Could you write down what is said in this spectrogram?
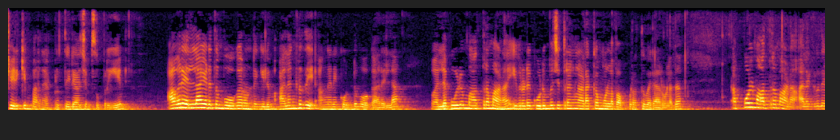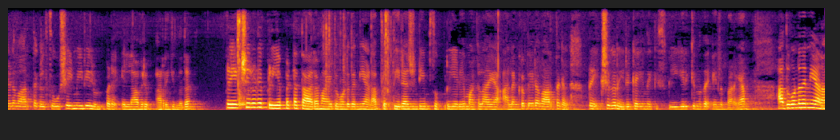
ശരിക്കും പറഞ്ഞാൽ പൃഥ്വിരാജും സുപ്രിയയും. അവരെല്ലായിടത്തും പോകാറുണ്ടെങ്കിലും അലങ്കൃതയെ അങ്ങനെ കൊണ്ടുപോകാറില്ല. വല്ലപ്പോഴും മാത്രമാണ് ഇവരുടെ കുടുംബചിത്രങ്ങൾ അടക്കമുള്ളവ പുറത്തു വരാറുള്ളത്. അപ്പോൾ മാത്രമാണ് അലങ്കൃതയുടെ വാർത്തകൾ സോഷ്യൽ മീഡിയയിൽ ഉൾപ്പെടെ എല്ലാവരും അറിയുന്നത്. പ്രേക്ഷകരുടെ പ്രിയപ്പെട്ട താരമായതുകൊണ്ട് തന്നെയാണ് പൃഥ്വിരാജിന്റെയും സുപ്രിയയുടെയും മകളായ അലങ്കൃതയുടെ വാർത്തകൾ പ്രേക്ഷകർ ഇരുകൈ നീട്ടി സ്വീകരിക്കുന്നത് എന്ന് പറയാം. അതുകൊണ്ട് തന്നെയാണ്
